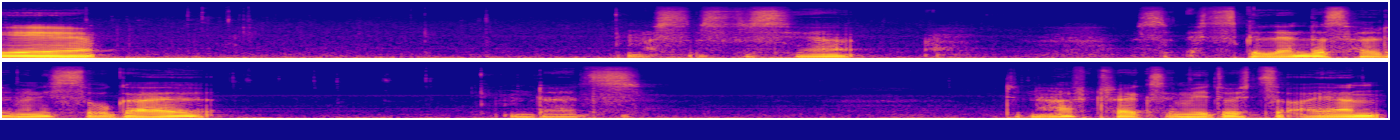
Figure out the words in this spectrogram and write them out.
Okay. Was ist das hier? Das Gelände ist halt immer nicht so geil. Und da jetzt den Half-Tracks irgendwie durchzueiern.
